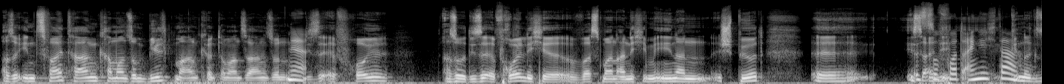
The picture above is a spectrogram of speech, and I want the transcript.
also in zwei Tagen kann man so ein Bild malen, könnte man sagen. So ein, Ja. diese Erfreu, also diese erfreuliche, was man eigentlich im Innern spürt, äh, ist, Ist eigentlich- sofort eigentlich da. Genau, ist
